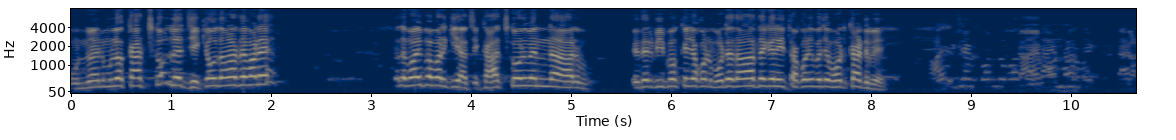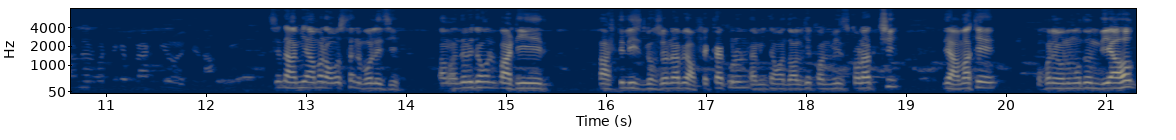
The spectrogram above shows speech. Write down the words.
উন্নয়নমূলক কাজ করলে যে কেউ দাঁড়াতে পারে? তাহলে ভয় পাবার কি আছে? কাজ করবেন না আর এদের বিপক্ষে যখন ভোটে দাঁড়াতে গেলি, তখনই বলছে ভোট কাটবে। সেটা আমি আমার অবস্থান বলেছি। আমাদেরও যখন পার্টির প্রার্থী লিস্ট ঘোষণা হবে, অপেক্ষা করুন। আমি তো আমার দলকে কনভিন্স করাচ্ছি যে আমাকে ওখানে অনুমোদন দেওয়া হোক।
